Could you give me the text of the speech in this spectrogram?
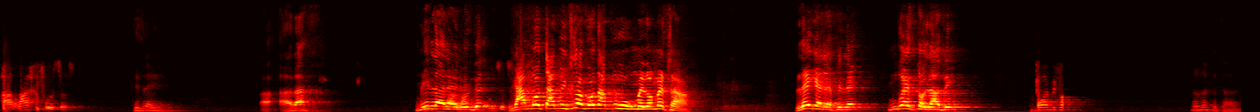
Αλαχφούσος. Τι λέει; Α, αράχ. Μίλα ρε, λιδε. Γαμώ τα μικρόφωνα που έχουμε εδώ μέσα. Λέγε ρε φίλε. Μου βγάζει το λάδι. Τώρα μη, φω... Εδώ κοιτά ρε.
